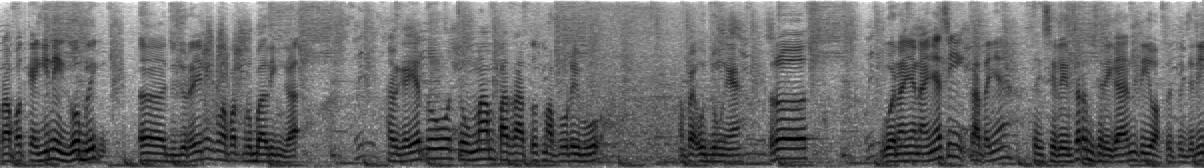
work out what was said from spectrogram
Knalpot kayak gini gue beli eh, jujur aja ini knalpot Purbalingga harganya tuh cuma 450.000 ribu sampai ujungnya terus gue nanya-nanya sih katanya si silencer bisa diganti waktu itu. Jadi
